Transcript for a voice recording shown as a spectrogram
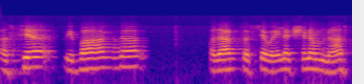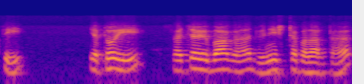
अस्य विभागपदार्थस्य वैलक्षणं नास्ति। यतोहि स च विभागः द्विनिष्ठपदार्थः।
